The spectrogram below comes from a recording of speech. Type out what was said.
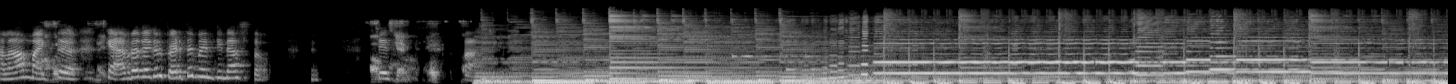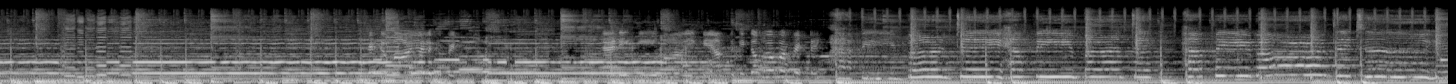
అలా మైక్. కెమెరా దగ్గర పెడితే మేము తినేస్తాం. Okay. Sexta. Okay. Tá. Happy birthday to you.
